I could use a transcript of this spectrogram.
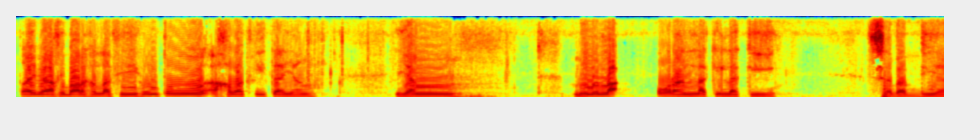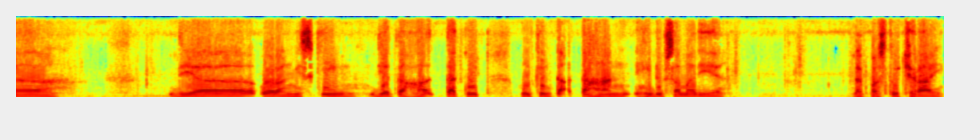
Baik ya akhi barakallah fi untuk akhwat kita yang yang menolak orang laki-laki sebab dia dia orang miskin dia tak, takut mungkin tak tahan hidup sama dia. Lepas tu cerai.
